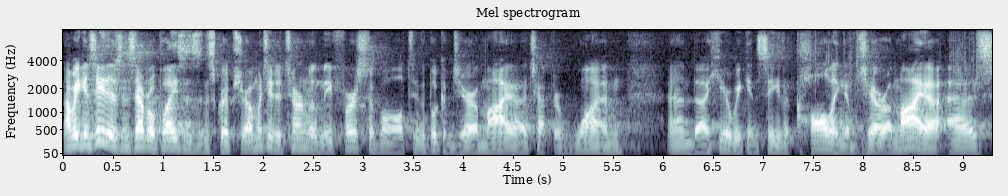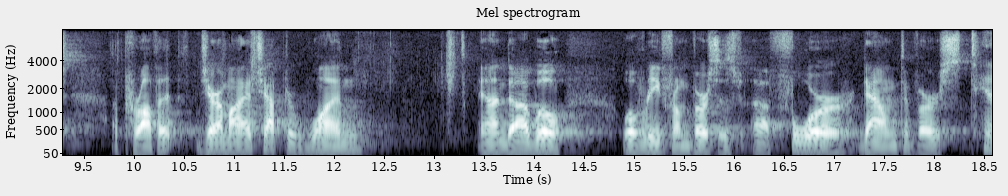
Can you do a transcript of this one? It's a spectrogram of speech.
Now, we can see this in several places in Scripture. I want you to turn with me, first of all, to the book of Jeremiah, chapter 1. And uh, here we can see the calling of Jeremiah as a prophet. Jeremiah chapter 1. And uh, we'll, we'll read from verses uh, 4 down to verse 10.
